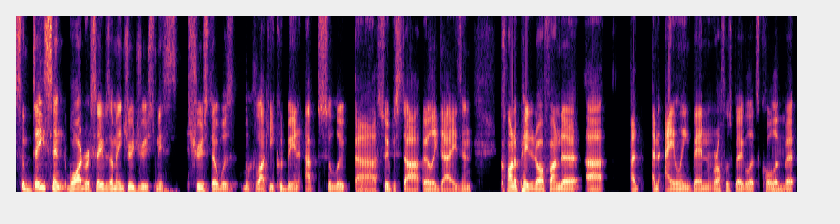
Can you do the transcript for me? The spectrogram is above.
some decent wide receivers. I mean, Juju Smith Schuster was looked like he could be an absolute uh, superstar early days, and kind of petered off under uh, a, an ailing Ben Roethlisberger, let's call mm. it. Hmm. But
